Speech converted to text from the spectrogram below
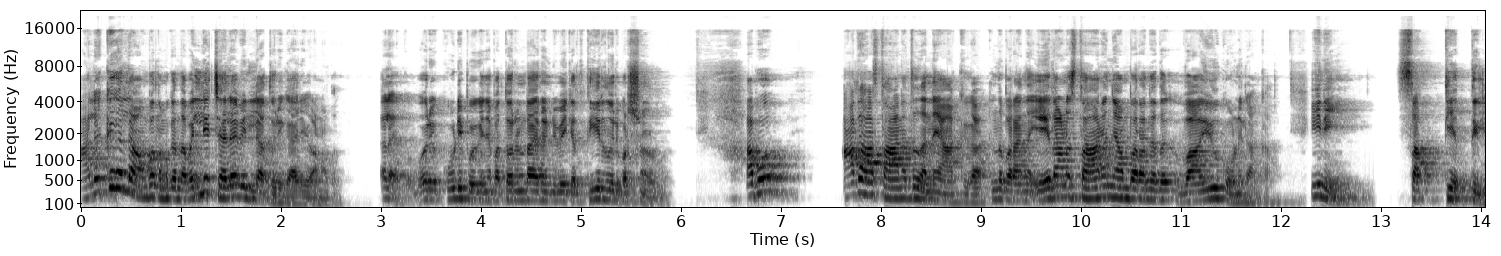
അലക്കുകല്ലാകുമ്പോൾ നമുക്ക് എന്താ വലിയ ചെലവില്ലാത്തൊരു കാര്യമാണത്. അല്ലെ? ഒരു കൂടി പോയി കഴിഞ്ഞാൽ പത്തോ രണ്ടായിരം രൂപയ്ക്ക് അത് തീരുന്ന ഒരു പ്രശ്നമേ ഉള്ളൂ. അപ്പോൾ അത് ആ സ്ഥാനത്ത് തന്നെ ആക്കുക എന്ന് പറയുന്ന ഏതാണ് സ്ഥാനം ഞാൻ പറഞ്ഞത്? വായു കോണിലാക്കാം. ഇനി സത്യത്തിൽ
